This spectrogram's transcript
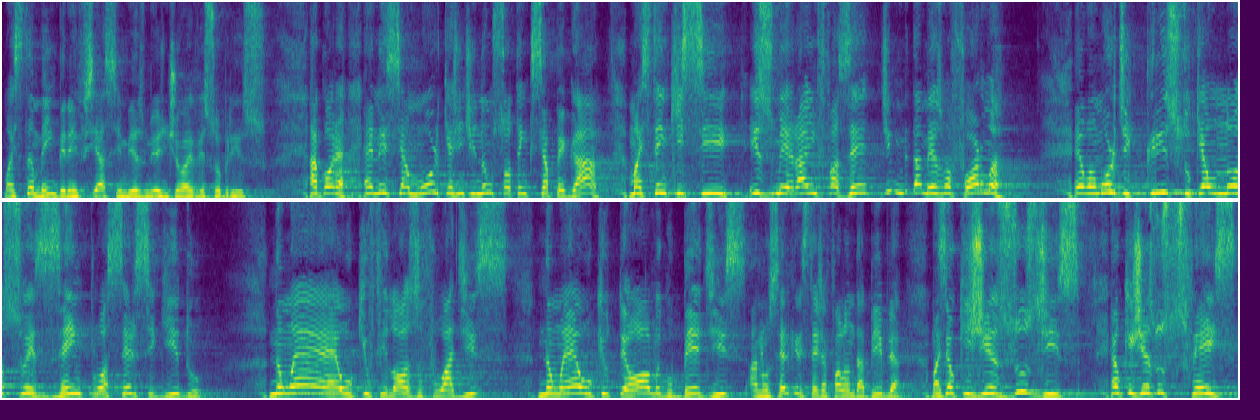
mas também beneficiar a si mesmo, e a gente vai ver sobre isso. Agora, é nesse amor que a gente não só tem que se apegar, mas tem que se esmerar em fazer de, da mesma forma. É o amor de Cristo que é o nosso exemplo a ser seguido. Não é o que o filósofo A diz, não é o que o teólogo B diz, a não ser que ele esteja falando da Bíblia, mas é o que Jesus diz, é o que Jesus fez,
